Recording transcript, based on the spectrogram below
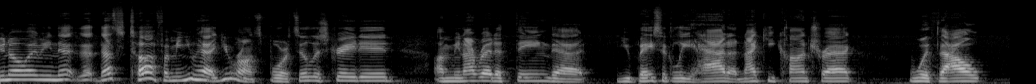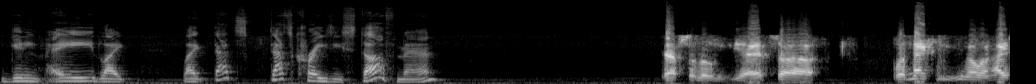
you know, I mean that, that that's tough. I mean, you had you were on Sports Illustrated. I mean, I read a thing that you basically had a Nike contract without getting paid. Like, like that's that's crazy stuff, man. Absolutely, yeah. It's uh, well, Nike, you know, in high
